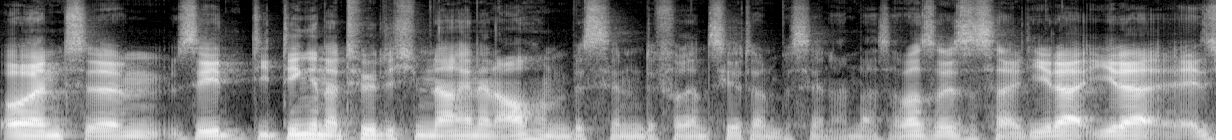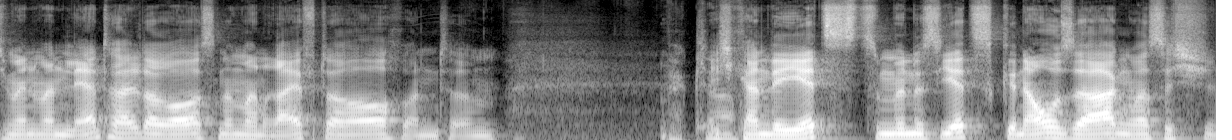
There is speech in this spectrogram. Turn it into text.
Und ähm, sehe die Dinge natürlich im Nachhinein auch ein bisschen differenzierter, ein bisschen anders. Aber so ist es halt. Jeder, jeder, also ich meine, man lernt halt daraus, ne? man reift da auch und ähm, ich kann dir jetzt, zumindest jetzt, genau sagen, was ich,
